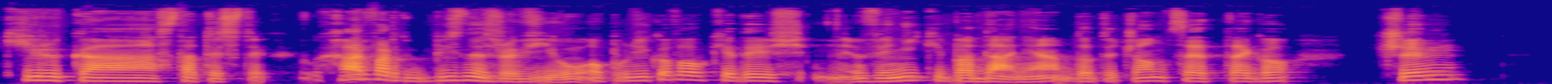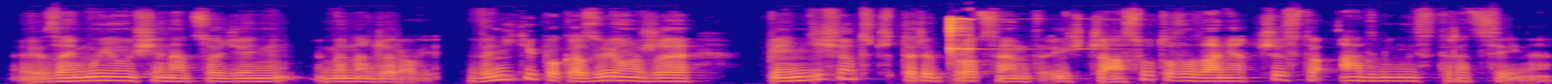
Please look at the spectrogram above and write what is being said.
kilka statystyk. Harvard Business Review opublikował kiedyś wyniki badania dotyczące tego, czym zajmują się na co dzień menadżerowie. Wyniki pokazują, że 54% ich czasu to zadania czysto administracyjne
